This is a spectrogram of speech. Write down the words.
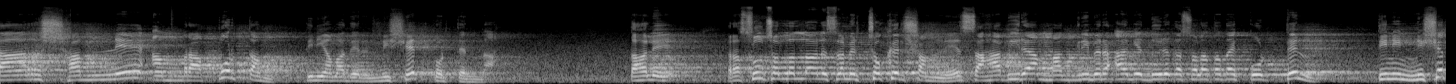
তার সামনে আমরা পড়তাম, তিনি আমাদের নিষেধ করতেন না। তাহলে রাসুল সাল্লাহ ইসলামের চোখের সামনে সাহাবিরা মাগরিবের আগে দুই রেখা সলাত আদায় করতেন। তিনি নিষেধ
